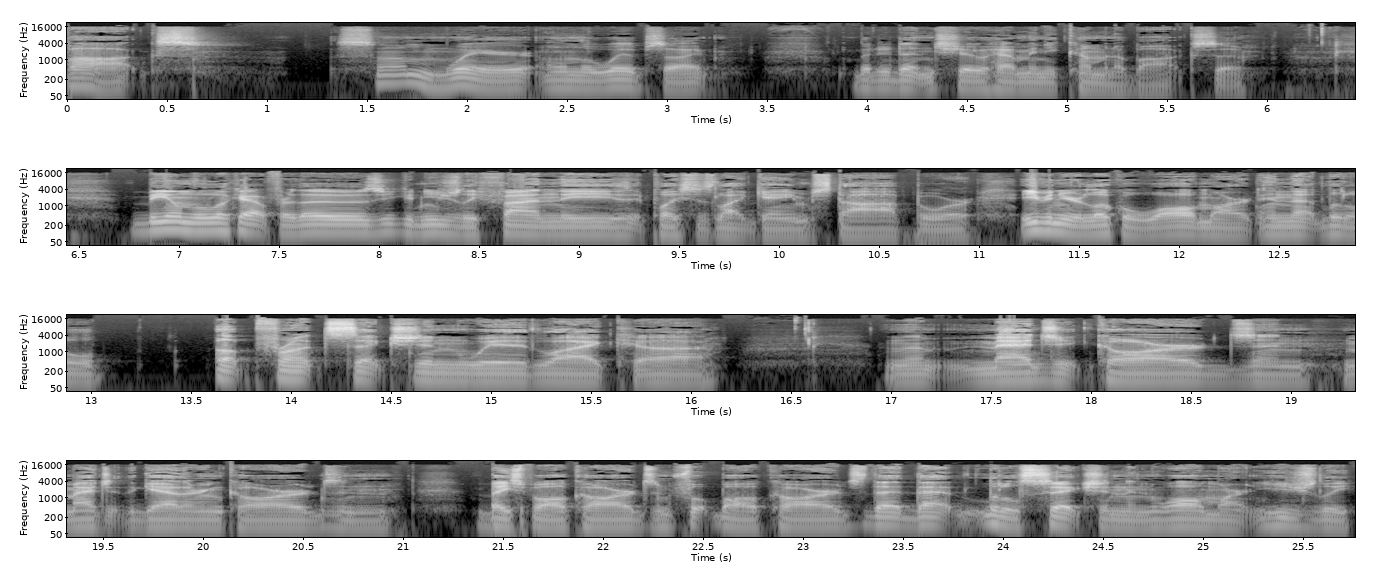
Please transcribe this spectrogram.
box somewhere on the website, but it doesn't show how many come in a box. So be on the lookout for those. You can usually find these at places like GameStop or even your local Walmart in that little upfront section with like uh, the Magic cards and Magic the Gathering cards and baseball cards and football cards. That that little section in Walmart usually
